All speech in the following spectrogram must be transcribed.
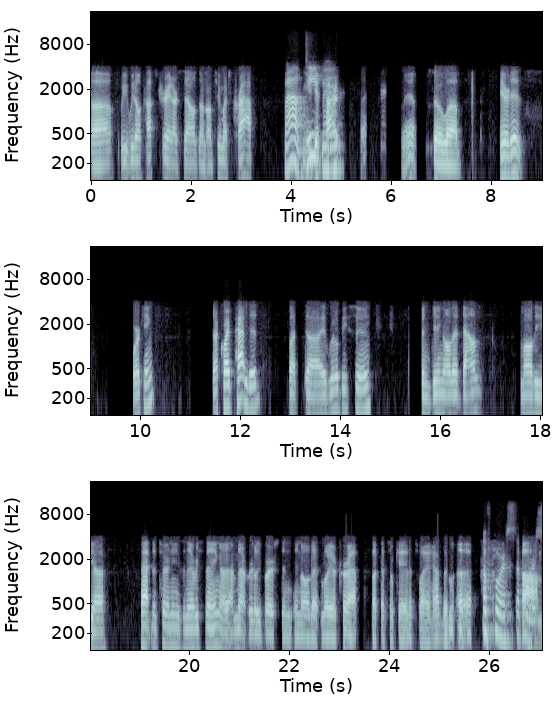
uh, we we don't concentrate ourselves on on too much crap. Wow. Deep, man. tired. Yeah. So um, here it is, working. Not quite patented, but uh, it will be soon. Been getting all that down from all the uh, patent attorneys and everything. I, I'm not really versed in, in all that lawyer crap, but that's okay. That's why I have them. Of course. Of Um, course.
